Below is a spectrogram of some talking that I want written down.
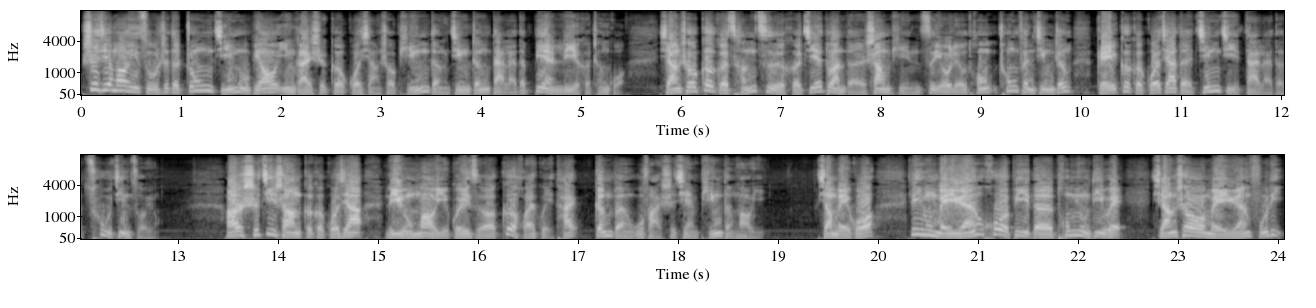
世界贸易组织的终极目标应该是各国享受平等竞争带来的便利和成果，享受各个层次和阶段的商品自由流通、充分竞争给各个国家的经济带来的促进作用。而实际上，各个国家利用贸易规则各怀鬼胎，根本无法实现平等贸易。像美国，利用美元货币的通用地位，享受美元福利；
